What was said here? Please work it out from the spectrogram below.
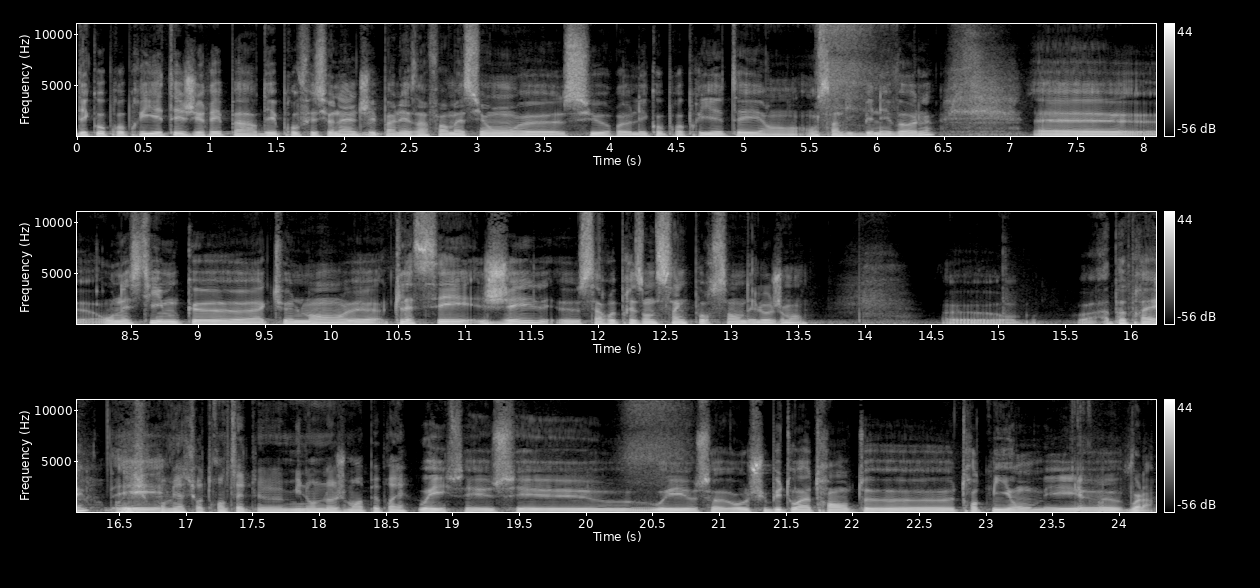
des copropriétés gérées par des professionnels. J'ai pas les informations euh, sur les copropriétés en, en syndic bénévole. Euh, on estime que euh, actuellement, classé G, ça représente 5% des logements à peu près. On et est combien sur 37 euh, millions de logements à peu près Oui, c'est, c'est oui, je suis plutôt à 30, 30 euh, millions, mais euh, voilà.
